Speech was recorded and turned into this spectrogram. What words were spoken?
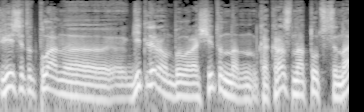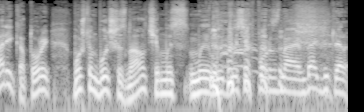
весь этот план э, Гитлера, он был рассчитан на, как раз на тот сценарий, который, может, он больше знал, чем мы, мы, мы до сих пор знаем, да, Гитлер.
